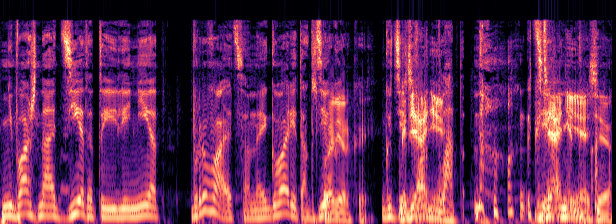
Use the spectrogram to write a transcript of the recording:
неважно, одета ты или нет. Врывается она и говорит, а где... проверкой. Где, Где они? Где они эти?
